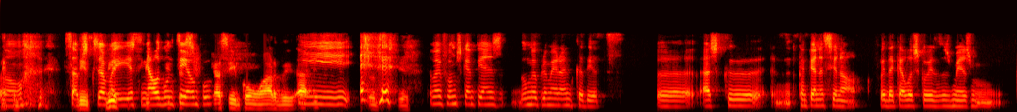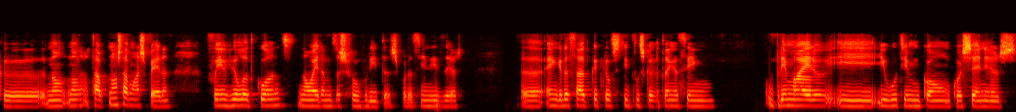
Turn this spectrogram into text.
Não, sabes que já vai assim há algum tempo. Assim com o ar de. Ah, e também fomos campeãs do meu primeiro ano de cadete. Uh, acho que campeã nacional. Foi daquelas coisas mesmo que não, não, não estavam à espera. Foi em Vila de Conte, não éramos as favoritas, por assim dizer. Uh, é engraçado que aqueles títulos que eu tenho assim o primeiro e, e, o último com, com as séniores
